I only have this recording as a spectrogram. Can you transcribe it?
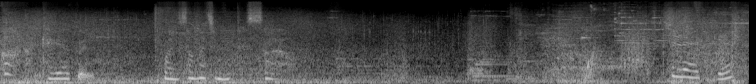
어, 계약을 완성하지 못했어요 실례할게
